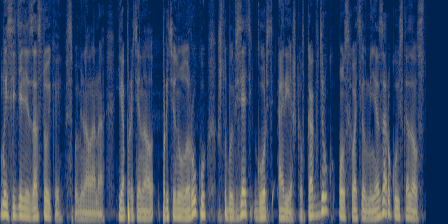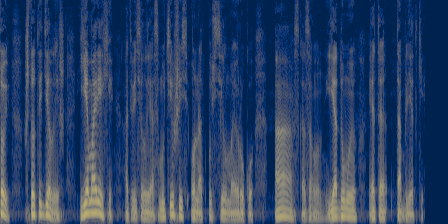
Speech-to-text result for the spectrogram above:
Мы сидели за стойкой, вспоминала она. Я протянул, протянула руку, чтобы взять горсть орешков. Как вдруг он схватил меня за руку и сказал, «Стой, что ты делаешь?» «Ем орехи», — ответил я. Смутившись, он отпустил мою руку. «А», — сказал он, — «я думаю, это таблетки».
